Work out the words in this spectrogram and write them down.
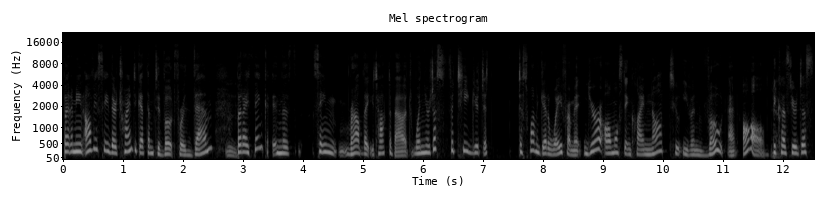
But I mean, obviously they're trying to get them to vote for them. Hmm. But I think in the same route that you talked about, when you're just fatigued, you just just want to get away from it, you're almost inclined not to even vote at all because you're just,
